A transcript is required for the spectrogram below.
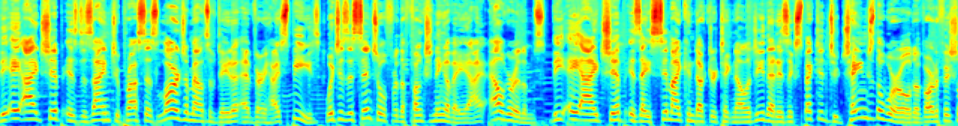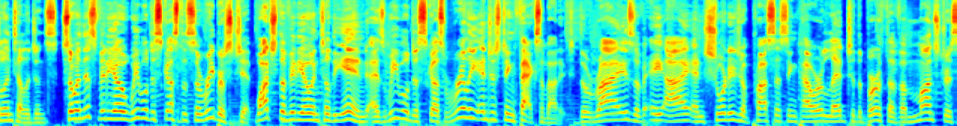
The AI chip is designed to process large amounts of data at very high speeds, which is essential for the functioning of AI algorithms. The AI chip is a semiconductor technology that is expected to change the world of artificial intelligence. So in this video, we will discuss the Cerebras chip. Watch the video until the end as we will discuss really really interesting facts about it. The rise of AI and shortage of processing power led to the birth of a monstrous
